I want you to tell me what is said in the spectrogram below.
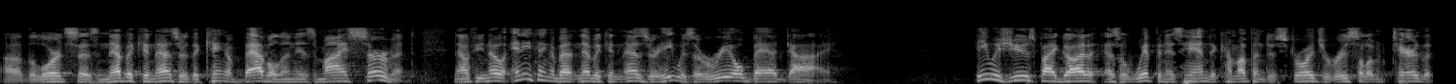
uh, the Lord says, Nebuchadnezzar, the king of Babylon, is my servant. Now, if you know anything about Nebuchadnezzar, he was a real bad guy. He was used by God as a whip in his hand to come up and destroy Jerusalem, tear the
